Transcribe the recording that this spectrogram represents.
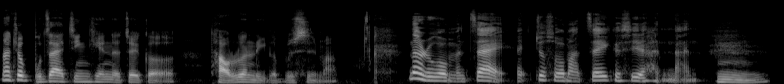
那就不在今天的这个讨论里了，不是吗？那如果我们在就说嘛，这个系列很难，嗯，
